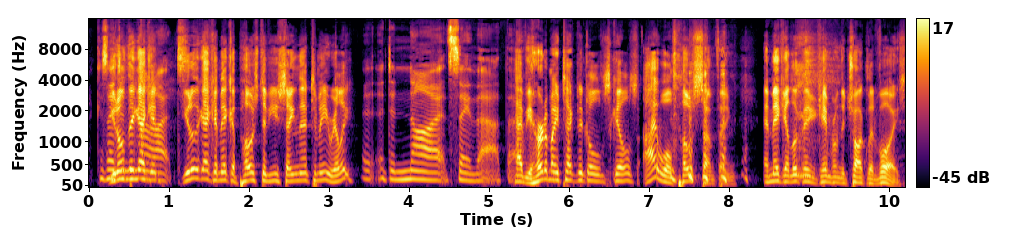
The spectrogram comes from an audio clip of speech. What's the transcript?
because You I don't think I not, could? You don't think I could make a post of you saying that to me? Really? I, I did not say that. Though. Have you heard of my technical skills? I will post something and make it look like it came from the chocolate voice.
